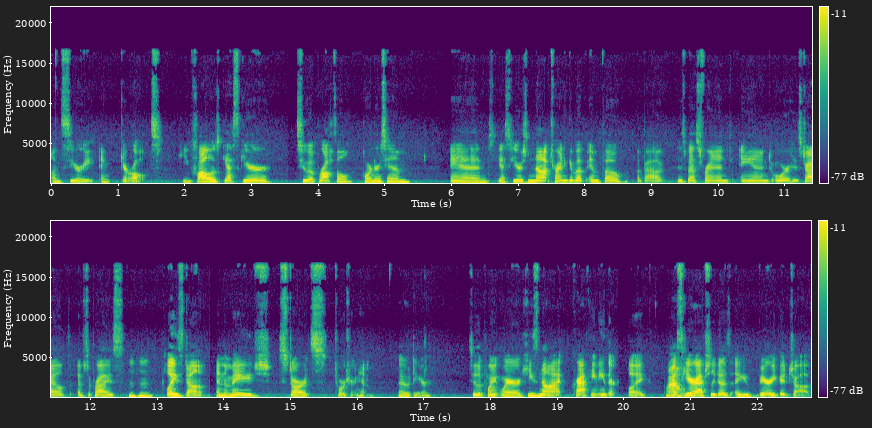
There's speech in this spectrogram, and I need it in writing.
on Ciri and Geralt. He follows Jaskier to a brothel, corners him, and Jaskier's not trying to give up info about his best friend and or his child of surprise. Mm-hmm. Plays dumb, and the mage starts torturing him Oh dear. To the point where he's not cracking either. Like Wow. Jaskier actually does a very good job.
